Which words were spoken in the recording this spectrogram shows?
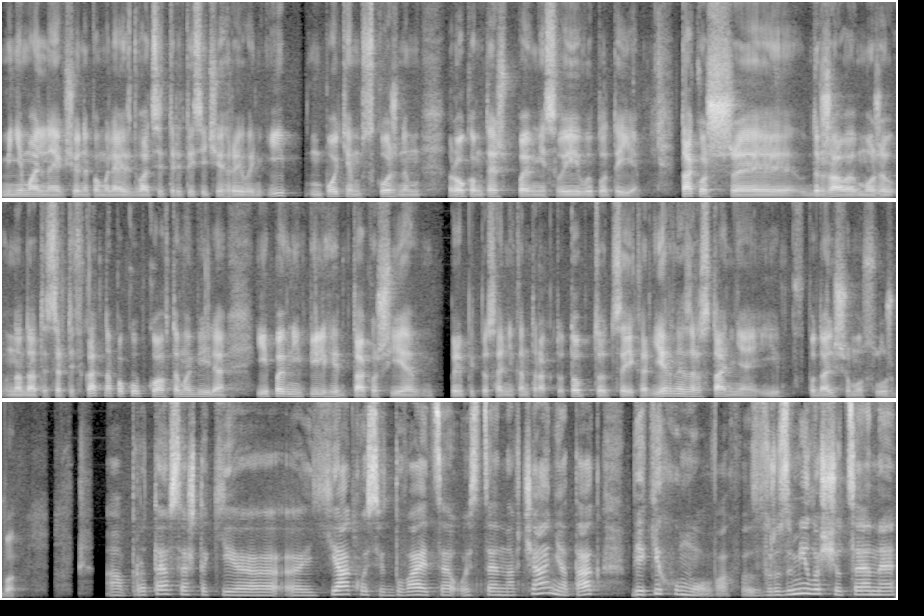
мінімальна, якщо не помиляюсь, 23 тисячі гривень. І потім з кожним роком теж певні свої виплати є. Також е, держава може надати сертифікат на покупку автомобіля, і певні пільги також є при підписанні контракту. Тобто це і кар'єрне зростання, і в подальшому служба. Проте, все ж таки, е, якось відбувається ось це навчання, так в яких умовах? Зрозуміло, що це не,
